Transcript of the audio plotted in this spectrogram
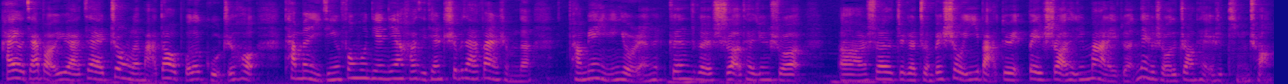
还有贾宝玉啊，在中了马道婆的蛊之后，他们已经疯疯癫癫，好几天吃不下饭什么的。旁边已经有人跟这个史老太君说。呃，说这个准备寿衣吧，对，被石老太君骂了一顿。那个时候的状态也是停床，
